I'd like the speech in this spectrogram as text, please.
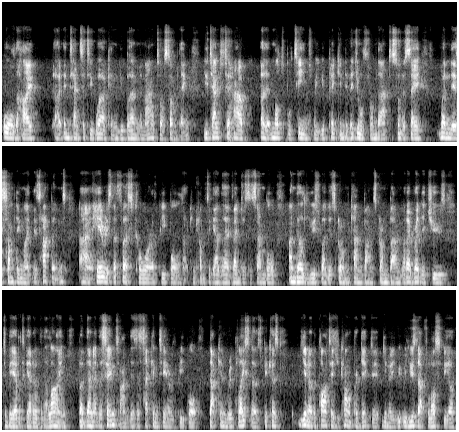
all the high uh, intensity work and you burn them out or something, you tend to have uh, multiple teams where you pick individuals from that to sort of say, when there's something like this happens, uh, here is the first core of people that can come together, Avengers assemble, and they'll use whether it's Scrum, Kanban, Scrumban, whatever they choose to be able to get over the line. But then at the same time, there's a second tier of people that can replace those because you know, the part is you can't predict it. You know, you, you use that philosophy of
